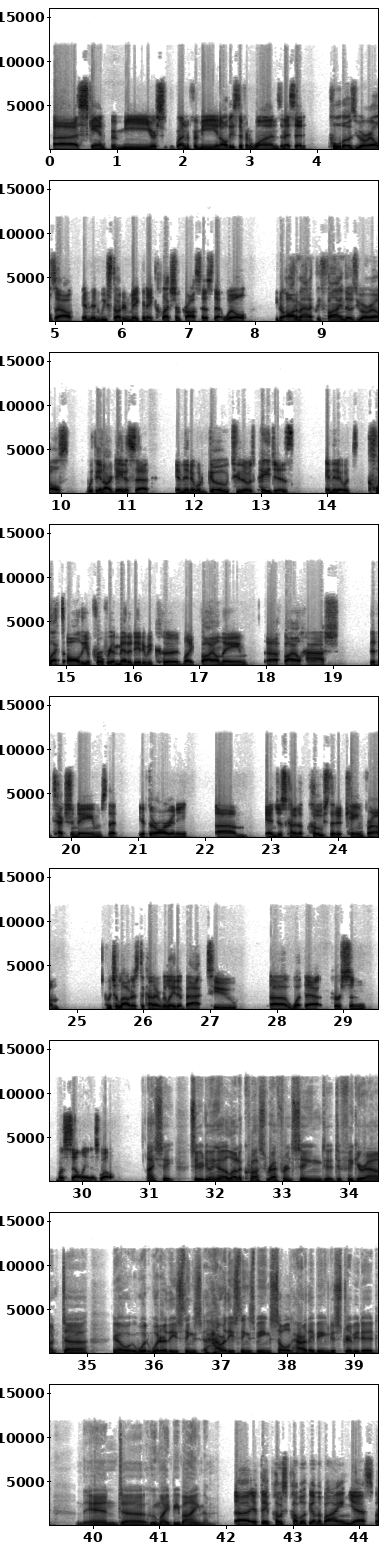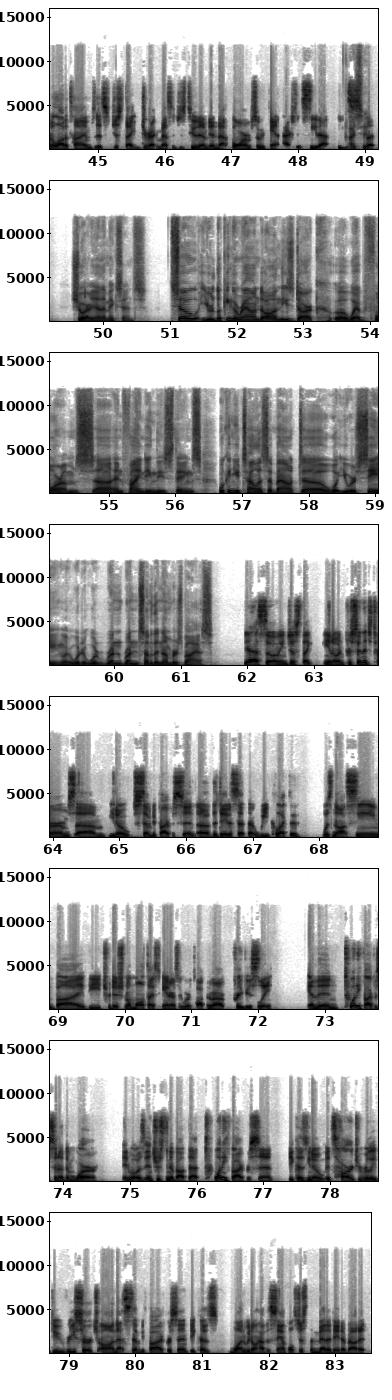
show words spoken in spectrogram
uh, scan for me or run for me and all these different ones. And I said, pull those URLs out. And then we started making a collection process that will, you know, automatically find those URLs within our data set. And then it would go to those pages and then it would collect all the appropriate metadata we could, like file name, uh, file hash, the detection names that if there are any, um, and just kind of the post that it came from, which allowed us to kind of relate it back to uh, what that person was selling as well. I see. So you're doing a, lot of cross referencing to, to figure out, uh, you know, what what are these things? How are these things being sold? How are they being distributed? And uh, who might be buying them? Uh, if they post publicly on the buying, yes, but a lot of times it's just like direct messages to them in that form, so we can't actually see that piece. I see. But, sure, yeah, that makes sense. So you're looking around on these dark uh, web forums uh, and finding these things. What can you tell us about uh, what you were seeing? What, what, run run some of the numbers by us. Yeah, so I mean, just like you know, in percentage terms, um, you know, 75% of the data set that we collected was not seen by the traditional multi scanners that we were talking about previously, and then 25% of them were. And what was interesting about that 25% because you know it's hard to really do research on that 75% because one we don't have the sample it's just the metadata about it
